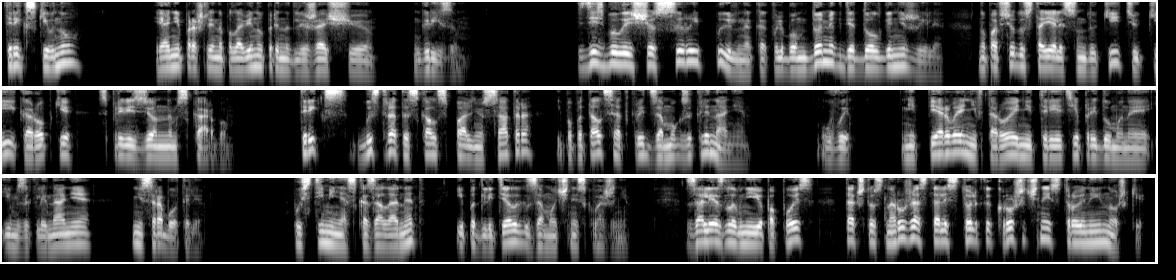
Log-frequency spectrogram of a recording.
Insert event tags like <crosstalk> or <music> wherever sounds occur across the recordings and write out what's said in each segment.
Трикс кивнул, и они прошли наполовину принадлежащую гризам. Здесь было еще сыро и пыльно, как в любом доме, где долго не жили, но повсюду стояли сундуки, тюки и коробки с привезенным скарбом. Трикс быстро отыскал спальню Сатора и попытался открыть замок заклинанием. Увы, ни первое, ни второе, ни третье придуманное им заклинание не сработали. «Пусти меня», — сказала Аннет и подлетела к замочной скважине. Залезла в нее по пояс, так что снаружи остались только крошечные стройные ножки.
